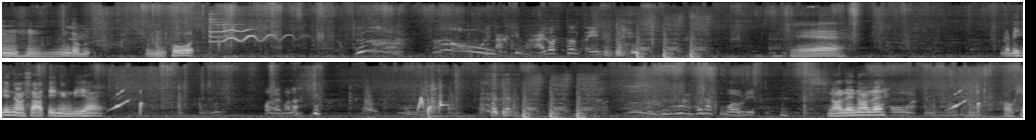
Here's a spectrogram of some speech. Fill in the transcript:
อืมหืมดูดูมันพูด โอ้ยหนักชิบหายรถต้นตีนโอเคเดี๋ยวมีที่นอนซาตินอย่างดีให้ เปิดมาแล้วข้างโคตรน่ากลัวดูดินอนเลยนอนเลย โกงอะ โอเค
